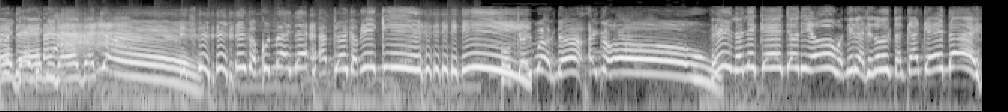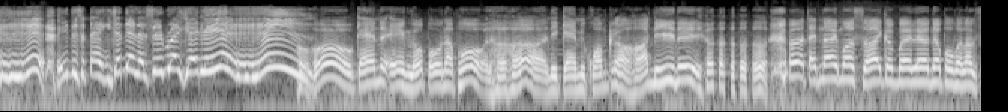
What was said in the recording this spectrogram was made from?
งแดงดีแดงแดงเย้ขอบคุณมากนะอับทองกับอีกี้ขอบใจมากนะไอ้โง่เฮ้ยนั่นไอ้แกเจ้าดิโอ วันนี้แหละฉันต้องจัดการแกให้ได้เฮ้ยดูสเต็กของฉันเนี่ยแหละซื้อด้วยเชลีโอ้โหแกนั่นเองโลโปนาโพดเฮ้อนี่แกมีความกล้าหาญดีนี่เออแต่นายมาสายเกันไปแล้วนะเพราะพลังส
